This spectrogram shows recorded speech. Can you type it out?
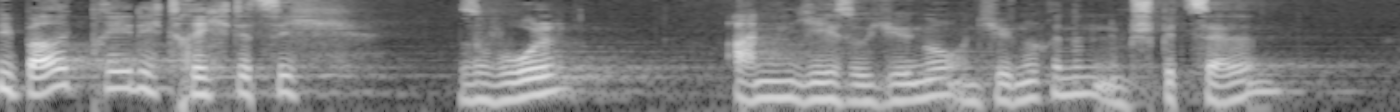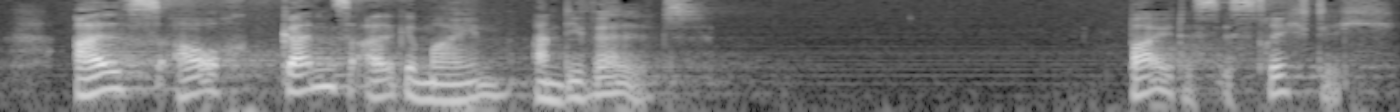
Die Bergpredigt richtet sich sowohl an Jesu Jünger und Jüngerinnen im Speziellen, als auch ganz allgemein an die Welt. Beides ist richtig.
